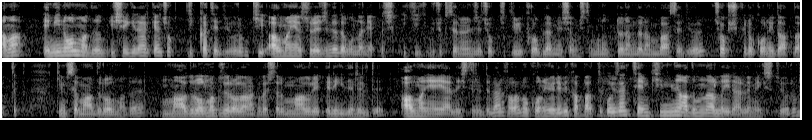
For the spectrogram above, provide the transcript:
Ama emin olmadığım işe girerken çok dikkat ediyorum ki Almanya sürecinde de bundan yaklaşık 2-2,5 sene önce çok ciddi bir problem yaşamıştım. Bunu dönem dönem bahsediyorum. Çok şükür o konuyu da atlattık. Kimse mağdur olmadı. Mağdur olmak üzere olan arkadaşlarım mağduriyetleri giderildi. Almanya'ya yerleştirildiler falan. O konuyu öyle bir kapattık. O yüzden temkinli adımlarla ilerlemek istiyorum.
